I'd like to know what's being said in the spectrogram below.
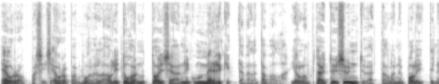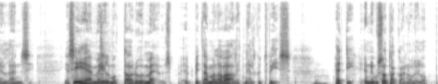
Eurooppa siis Euroopan puolella oli tuhonnut toisiaan niin kuin merkittävällä tavalla, jolloin täytyy syntyä tällainen poliittinen länsi. Ja siihen me ilmoittauduimme pitämällä vaalit 45 heti, ennen kuin sotakaan oli loppu.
